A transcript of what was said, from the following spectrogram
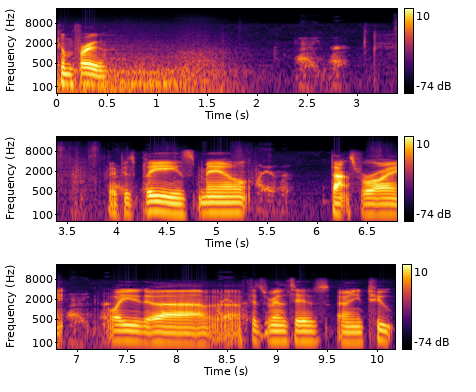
Come through. Papers, please. Mail. That's right. You, uh, uh physical relatives? Only two.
